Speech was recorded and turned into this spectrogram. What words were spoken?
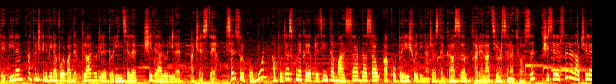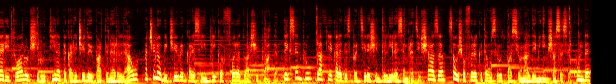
de bine atunci când vine vorba de planurile, dorințele și idealurile acesteia. Sensul comun am putea spune că reprezintă mansarda sau acoperișul din această casă sănătoasă a relațiilor sănătoase și se referă la acele ritualuri și rutine pe care cei doi parteneri le au, acele obiceiuri în care se implică fără doar și poate. De exemplu, la fiecare despărțire și întâlnire se îmbrățișează sau își oferă câte un sărut pasional de minim 6 secunde,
